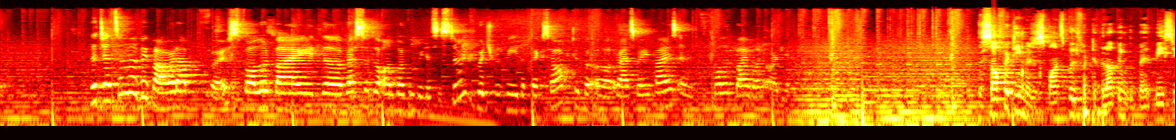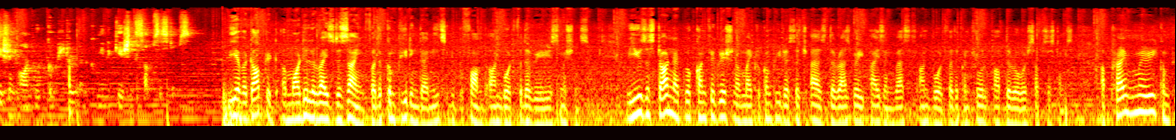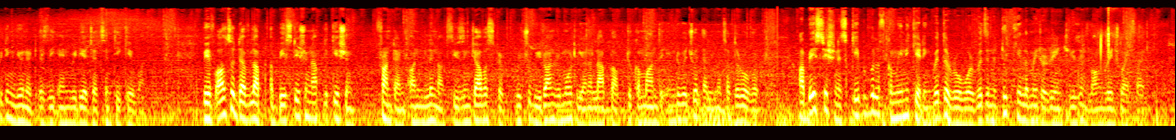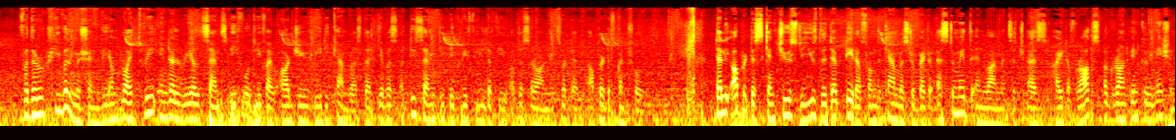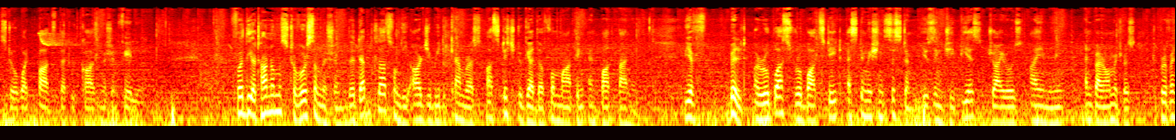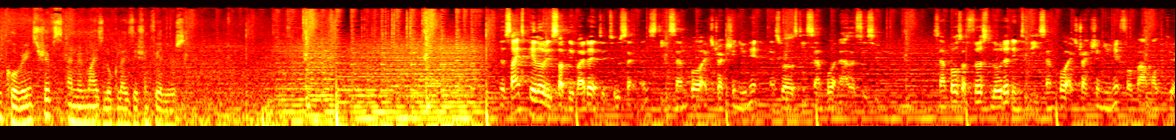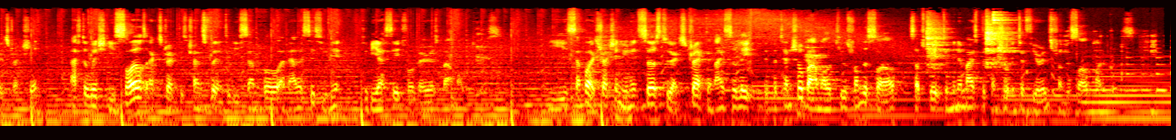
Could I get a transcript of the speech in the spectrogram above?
The Jetson will be powered up first, followed by the rest of the onboard computer system, which will be the Pixhawk, two uh, Raspberry Pis, and followed by one Arduino. The software team is responsible for developing the base station onboard computer and communication subsystems. We have adopted a modularized design for the computing that needs to be performed on board for the various missions. We use a star network configuration of microcomputers such as the Raspberry Pis and VASCs on board for the control of the rover subsystems. Our primary computing unit is the NVIDIA Jetson TK1. We have also developed a base station application front end on Linux using JavaScript which will be run remotely on a laptop to command the individual elements of the rover. Our base station is capable of communicating with the rover within a 2 km range using long-range Wi-Fi. For the retrieval mission, we employ three Intel RealSense D435 RGBD cameras that give us a 270 degree field of view of the surroundings for teleoperative control. Teleoperatives can choose to use the depth data from the cameras to better estimate the environment such as height of rocks or ground inclinations to avoid paths that would cause mission failure. For the autonomous traversal mission, the depth clouds from the RGBD cameras are stitched together for mapping and path planning. We have built a robust robot state estimation system using GPS, gyros, IMU, and barometers to prevent covariance shifts and minimize localization failures. The science payload is subdivided into two segments, the sample extraction unit as well as the sample analysis unit. Samples are first loaded into the sample extraction unit for biomolecule extraction, after which the soils extract is transferred into the sample analysis unit to be assayed for various biomolecules. The sample extraction unit serves to extract and isolate the potential biomolecules from the soil substrate to minimize potential interference from the soil particles.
